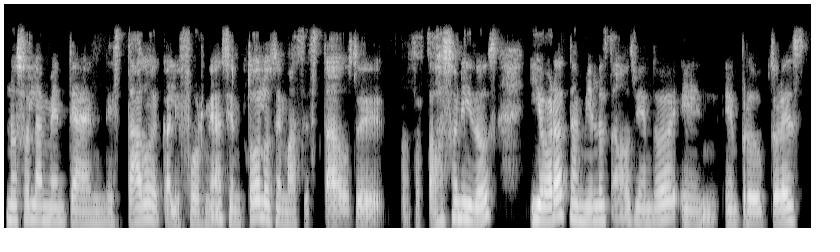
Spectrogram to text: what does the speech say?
no solamente en el estado de California, sino en todos los demás estados de los Estados Unidos. Y ahora también lo estamos viendo en, en productores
